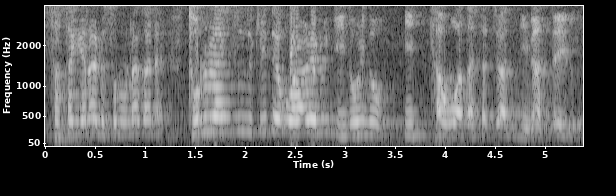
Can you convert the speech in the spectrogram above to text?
捧げられるその中で取り出し続けておられる祈りの一端を私たちは担っている。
